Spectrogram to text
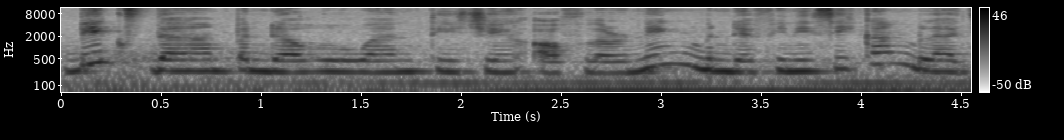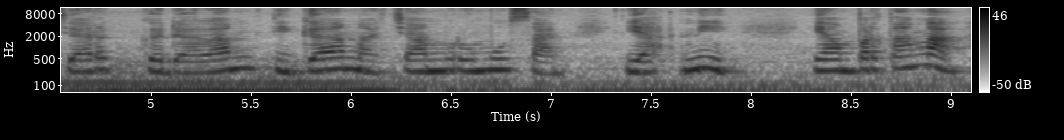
Biggs dalam pendahuluan Teaching of Learning mendefinisikan belajar ke dalam tiga macam rumusan, yakni yang pertama,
